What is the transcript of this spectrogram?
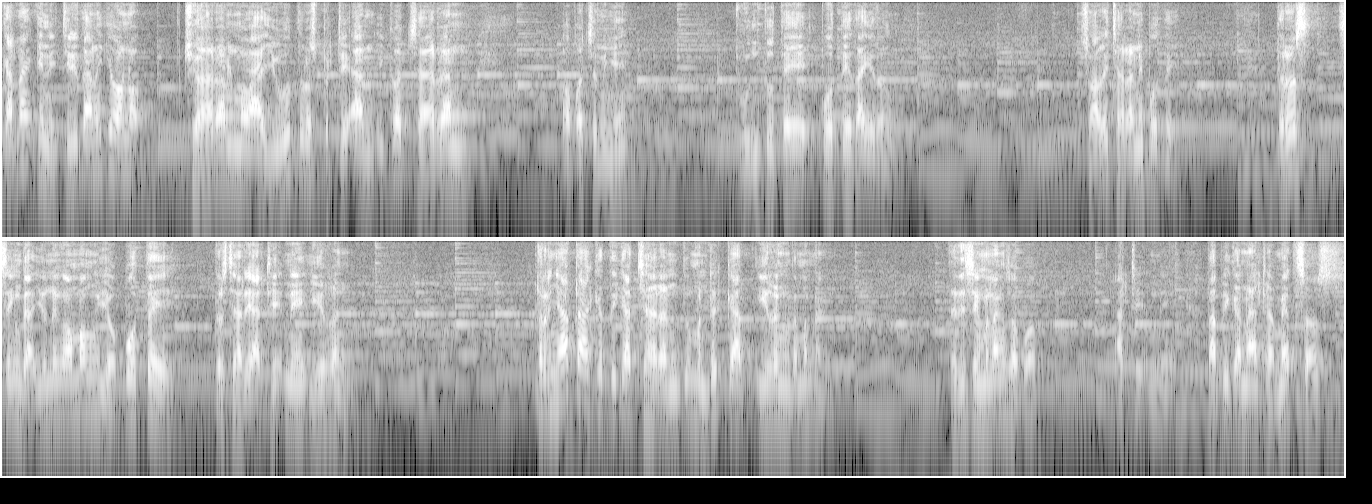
karena gini ceritanya ini ono jaran Melayu terus bedean ikut jaran apa jenenge? Buntute putih taireng soalnya jarannya putih. Terus sing Mbak Yuni ngomong ya putih terus jari adik nih ireng Ternyata ketika jaran itu mendekat, ireng temenan. Jadi sing menang sopo? Adik nih. Tapi karena ada medsos,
